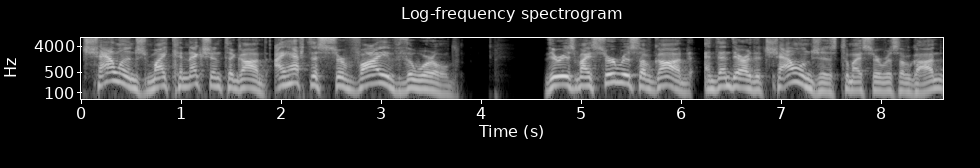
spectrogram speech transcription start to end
challenge my connection to God. I have to survive the world. There is my service of God, and then there are the challenges to my service of God,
